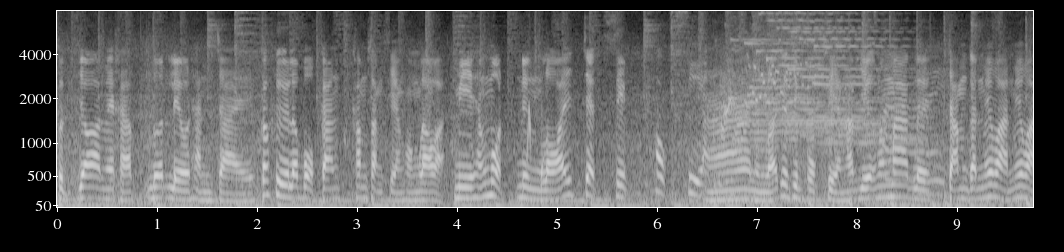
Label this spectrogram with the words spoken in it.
สุดยอดไหมครับ รวดเร็วทันใจ ก็คือระบบการคำสั่งเสียงของเราอะ มีทั้งหมด 170 หกเสียง อ่า176 เสียงครับ เยอะมาก ๆ เลยใช่จำกันไม่หวานไม่ไหว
